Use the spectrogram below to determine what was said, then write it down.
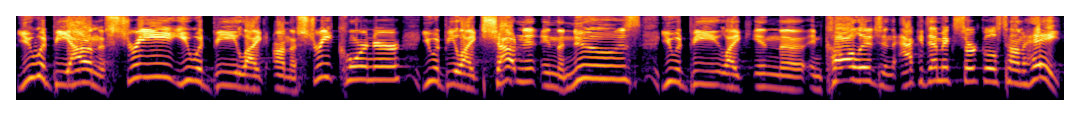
You would be out on the street. You would be like on the street corner. You would be like shouting it in the news. You would be like in the in college and academic circles telling them, "Hey,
